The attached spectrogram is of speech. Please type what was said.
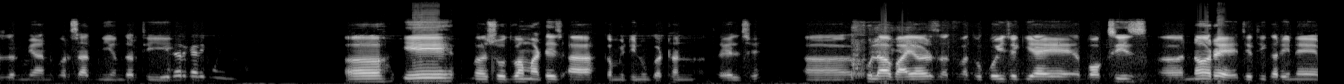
દરમિયાન વરસાદની અંદરથી એ શોધવા માટે જ આ કમિટીનું ગઠન થયેલ છે. ખુલ્લા વાયર્સ અથવા તો કોઈ જગ્યાએ બોક્સીસ ન રહે જેથી કરીને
